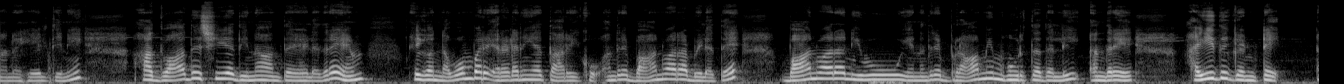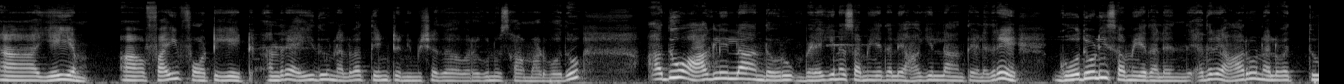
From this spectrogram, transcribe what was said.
ನಾನು ಹೇಳ್ತೀನಿ. ಆ ದ್ವಾದಶಿಯ ದಿನ ಅಂತ ಹೇಳಿದ್ರೆ, ಈಗ ನವಂಬರ್ ಎರಡನೆಯ ತಾರೀಕು, ಅಂದರೆ ಭಾನುವಾರ ಬೀಳತ್ತೆ. ಭಾನುವಾರ ನೀವು ಏನಂದರೆ ಬ್ರಾಹ್ಮಿ ಮುಹೂರ್ತದಲ್ಲಿ, ಅಂದರೆ ಐದು ಗಂಟೆ A M five forty eight ಅಂದರೆ ಐದು ನಲವತ್ತೆಂಟು ನಿಮಿಷದವರೆಗೂ ಸಹ ಮಾಡ್ಬೋದು. ಅದು ಆಗಲಿಲ್ಲ ಅಂದವರು, ಬೆಳಗಿನ ಸಮಯದಲ್ಲಿ ಆಗಿಲ್ಲ ಅಂತ ಹೇಳಿದ್ರೆ, ಗೋಧೂಳಿ ಸಮಯದಲ್ಲಿ ಅಂದರೆ ಆರು ನಲವತ್ತು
